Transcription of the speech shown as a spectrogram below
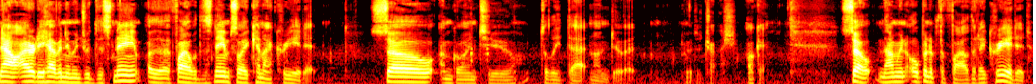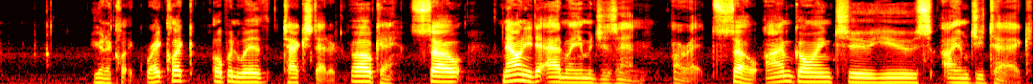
Now I already have an image with this name, uh, a file with this name, so I cannot create it. So I'm going to delete that and undo it. Move the trash. Okay. So now I'm going to open up the file that I created. You're going to click right click, open with text editor. Okay. So now I need to add my images in. Alright, so I'm going to use IMG tag.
